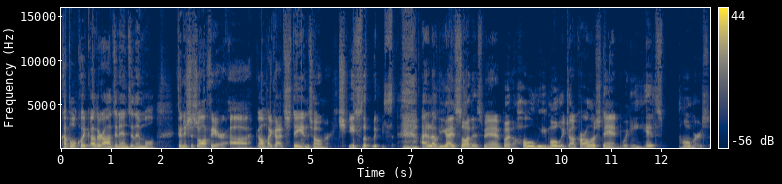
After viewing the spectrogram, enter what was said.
couple of quick other odds and ends, and then we'll finish this off here. Uh, oh my God, Stanton's homer. Jeez Louise. I don't know if you guys saw this, man, but holy moly, Giancarlo Stanton, when he hits homers,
